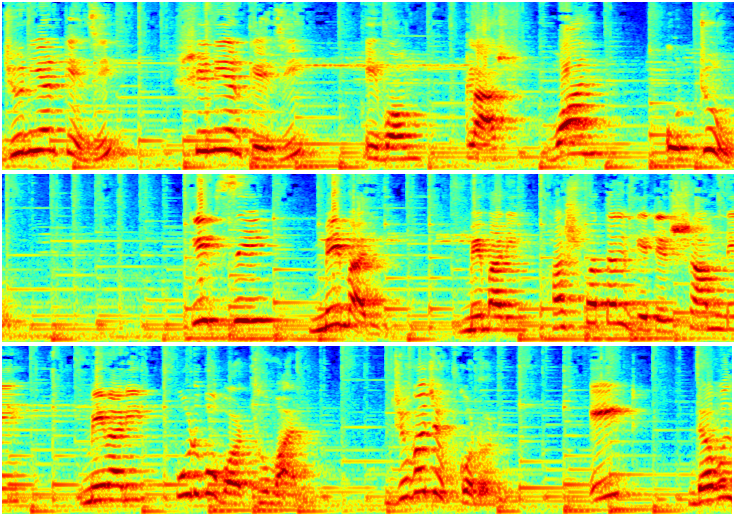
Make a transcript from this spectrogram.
junior KG senior KG এবং ক্লাস ওয়ান ও টু কিডসি মেমারি মেমারি হাসপাতাল গেটের সামনে মেমারি পূর্ব বর্ধমান। যোগাযোগ করুন eight double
